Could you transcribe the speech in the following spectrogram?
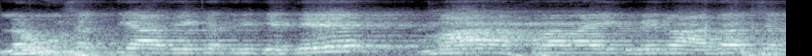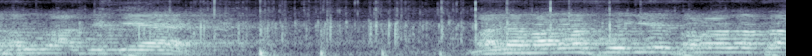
लहू शक्ती आज एकत्रित येते. महाराष्ट्राला एक वेगळा आदर्श घालून आज देते आहे माझ्या मागासवर्गीय समाजाचा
